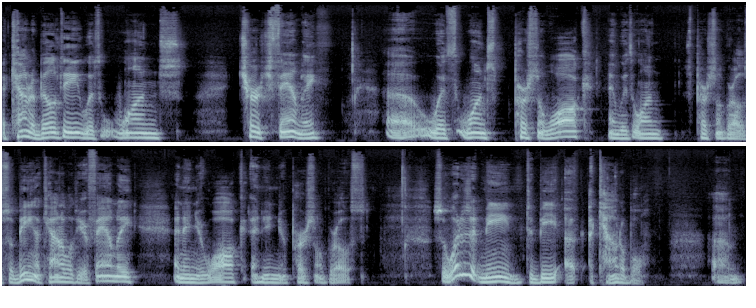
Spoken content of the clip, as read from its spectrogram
accountability with one's church family, uh, with one's personal walk, and with one's personal growth. So, being accountable to your family and in your walk and in your personal growth. So, what does it mean to be uh, accountable? Um,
